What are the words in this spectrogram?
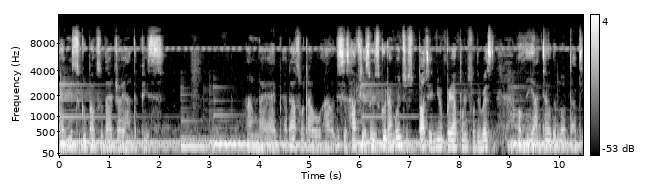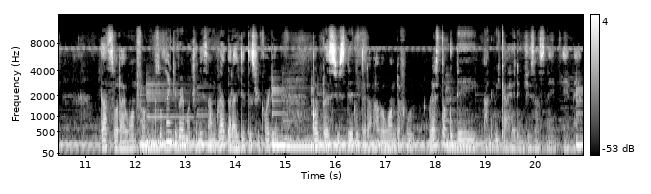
I need to go back to that joy and the peace that's what I will, I will, This is half year, so it's good. I'm going to start a new prayer point for the rest of the year and tell the Lord that that's what I want from you. So thank you very much, Elisa. I'm glad that I did this recording. God bless you. Stay lifted and have a wonderful rest of the day and week ahead in Jesus' name. Amen.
